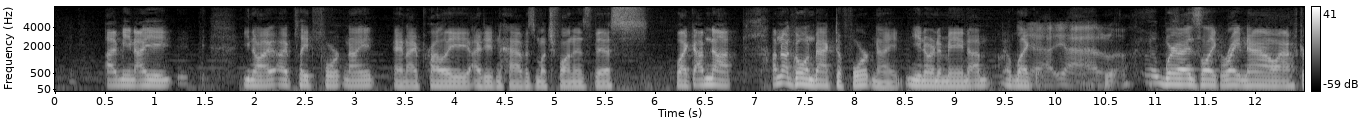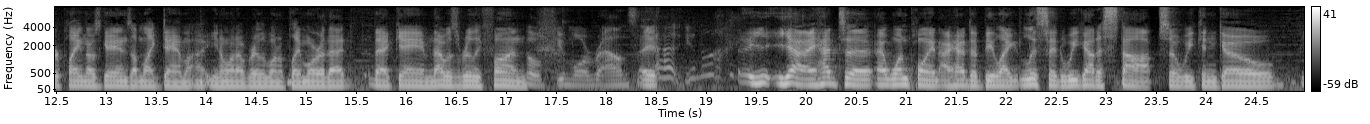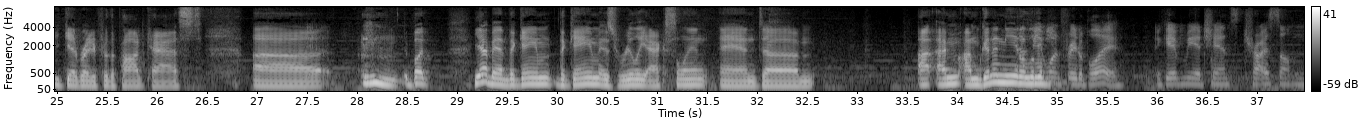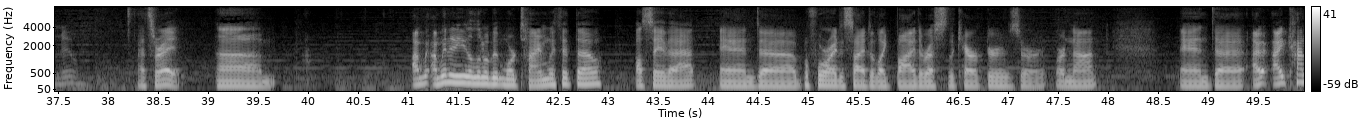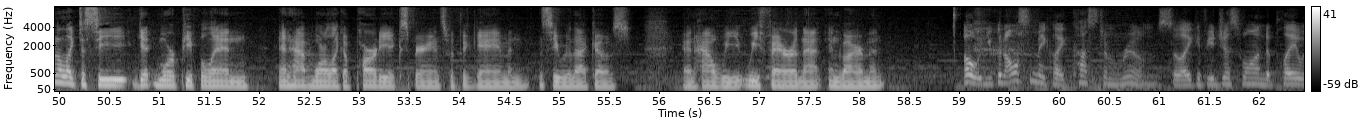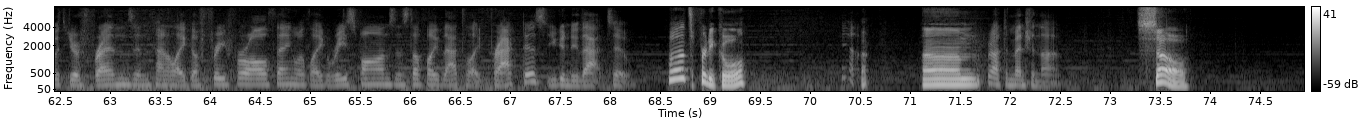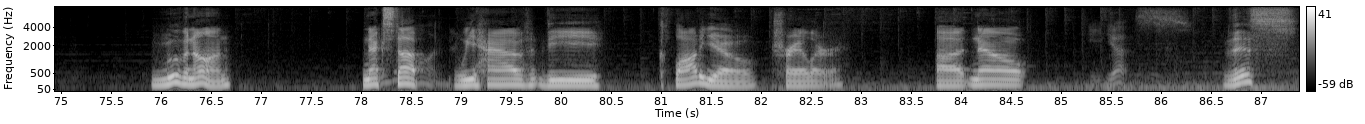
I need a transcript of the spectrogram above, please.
I mean, I, you know, I, I played Fortnite, and I probably I didn't have as much fun as this. Like, I'm not, I'm not going back to Fortnite. You know what I mean? I'm like, yeah, yeah, I don't know. whereas like right now, after playing those games, I'm like, damn, I, you know what? I really want to play more of that that game. That was really fun. Go a few more rounds. I- yeah, you know. Yeah i had to at one point i had to be like listen we gotta stop so we can go get ready for the podcast uh but yeah man the game the game is really excellent and um I, i'm i'm gonna need a I little one free to play. It gave me a chance to try something new. that's right um I'm, I'm gonna need a little bit more time with it though i'll say that and uh before i decide to like buy the rest of the characters or or not and uh i i kind of like to see get more people in and have more like a party experience with the game and, see where that goes and how we we fare in that environment Oh, you can also make like custom rooms. So like if you just wanted to play with your friends in kind of like a free for all thing with like respawns and stuff like that to like practice, you can do that too. well that's pretty cool Yeah, um forgot to mention that. so moving on next Moving up on. we have the claudio trailer uh now Yes. this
